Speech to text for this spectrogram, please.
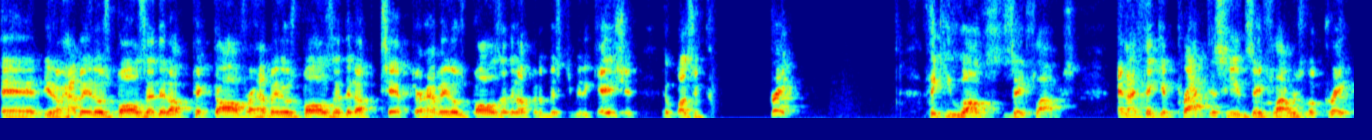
and you know how many of those balls ended up picked off or how many of those balls ended up tipped or how many of those balls ended up in a miscommunication it wasn't great. I think he loves zay flowers. And i think in practice he and zay flowers look great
